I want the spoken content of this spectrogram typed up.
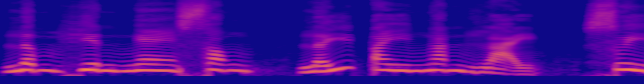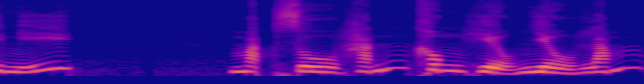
Lâm Hiên nghe xong, lấy tay ngăn lại, suy nghĩ. Mặc dù hắn không hiểu nhiều lắm,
